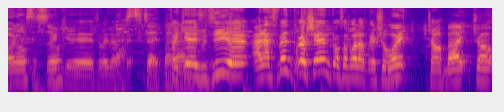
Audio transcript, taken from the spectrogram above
du weed. non, c'est ça. Fait que euh, ça va être Ah, ça va être Fait que je vous dis euh, à la semaine prochaine, puis on s'en va à l'après-show. Ouais, Ciao. bye, ciao.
